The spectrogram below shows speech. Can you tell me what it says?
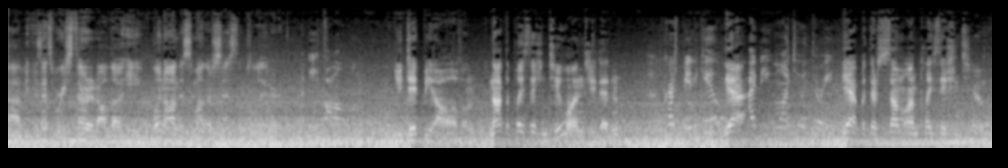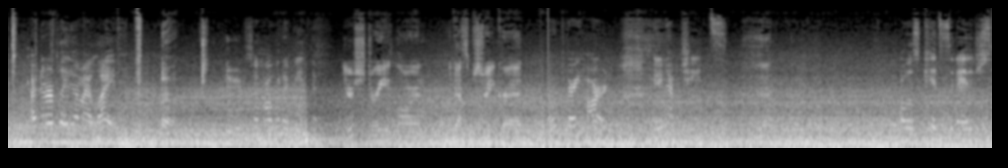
uh, because that's where he started, although he went on to some other systems later. I beat all of them. You did beat all of them. Not the PlayStation 2 ones you didn't. Crash Bandicoot? Yeah. I beat one, two, and three. Yeah, but there's some on PlayStation 2. I've never played them in my life. So how would I beat them? You're street, Lauren. You got some street cred. It was very hard. I didn't have cheats. All those kids today that just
